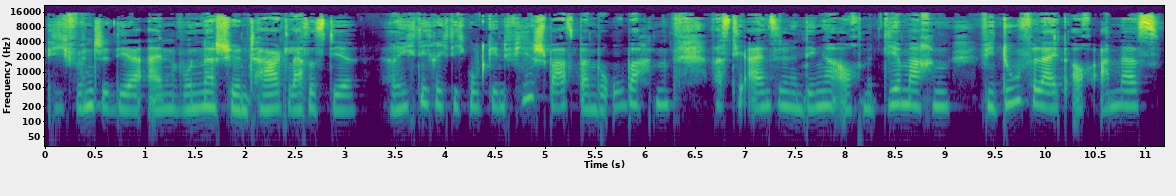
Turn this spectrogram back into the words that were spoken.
Ich wünsche dir einen wunderschönen Tag. Lass es dir richtig, richtig gut gehen. Viel Spaß beim Beobachten, was die einzelnen Dinge auch mit dir machen, wie du vielleicht auch anders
